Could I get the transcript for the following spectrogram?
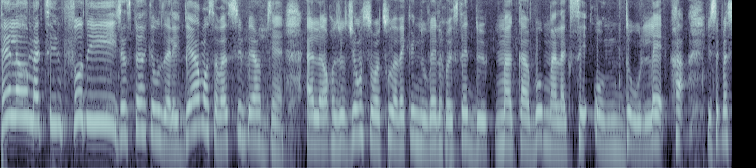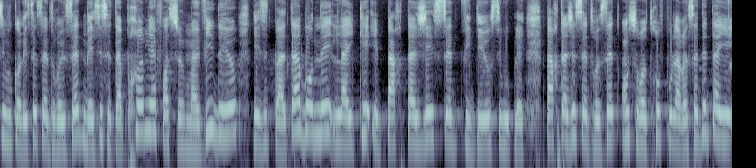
Hello ma team foodie, j'espère que vous allez bien, moi ça va super bien. Alors aujourd'hui on se retrouve avec une nouvelle recette de macabo malaxé ondolé. Ha, je sais pas si vous connaissez cette recette, mais si c'est ta première fois sur ma vidéo, n'hésite pas à t'abonner, liker et partager cette vidéo s'il vous plaît. Partagez cette recette, on se retrouve pour la recette détaillée.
